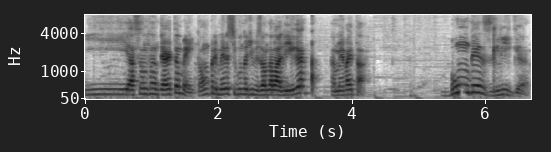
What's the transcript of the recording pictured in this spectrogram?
e a Santander também. Então, primeira e segunda divisão da La Liga também vai estar. Tá. Bundesliga.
